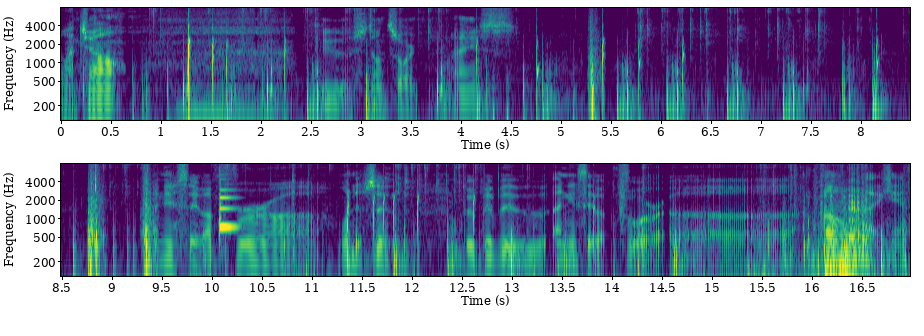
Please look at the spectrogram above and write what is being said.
Watch out. Ooh, stone sword. Nice. I need to save up for, uh, what is it? I need to save up for, uh, oh, I can't.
